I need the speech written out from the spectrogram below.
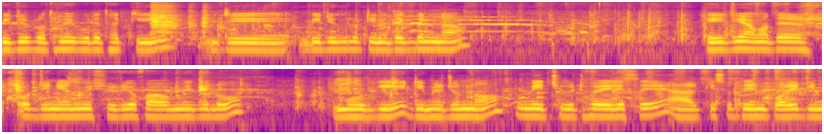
ভিডিওর প্রথমেই বলে থাকি যে, ভিডিওগুলো টেনে দেখবেন না। এই যে আমাদের অরিজিনাল মিশরীয় ফার্মিগুলো মুরগি ডিমের জন্য মেচুইট হয়ে গেছে, আর কিছুদিন পরে ডিম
